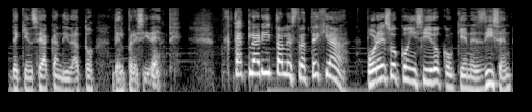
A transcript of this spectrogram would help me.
de quien sea candidato del presidente. Está clarita la estrategia. Por eso coincido con quienes dicen,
